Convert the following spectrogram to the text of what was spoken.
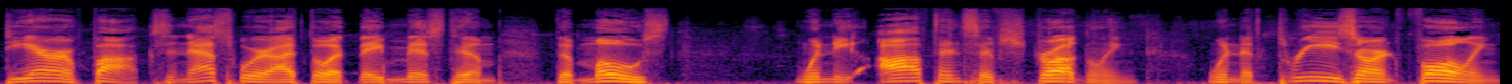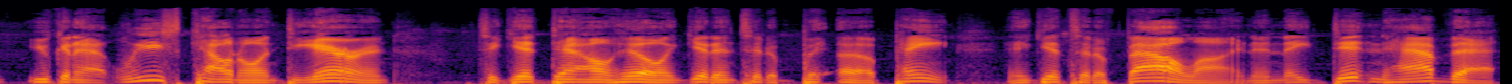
De'Aaron Fox, and that's where I thought they missed him the most. When the offensive struggling, when the threes aren't falling, you can at least count on De'Aaron to get downhill and get into the uh, paint and get to the foul line. And they didn't have that.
